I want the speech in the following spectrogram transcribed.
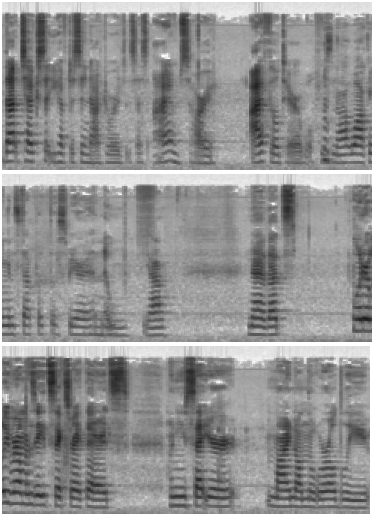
That text that you have to send afterwards that says, "I am sorry. I feel terrible." He's not walking in step with the Spirit. Nope. And, yeah. No, that's literally Romans 8 6 right there. It's when you set your mind on the worldly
